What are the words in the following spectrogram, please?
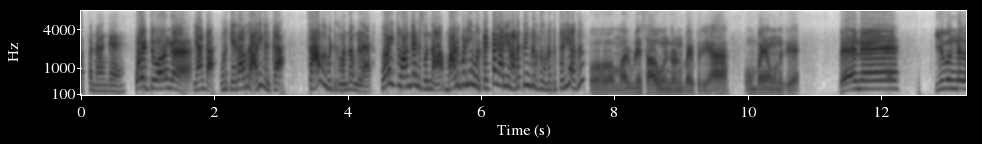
அப்ப நாங்க போயிட்டு வாங்க. ஏன்டா உனக்கு ஏதாவது அறிவு இருக்கா? சாவு வீட்டுக்கு வந்தவங்கள போயிட்டு வாங்கன்னு சொன்னா மறுபடியும் ஒரு கெட்ட காரியம் நடக்குங்கிறது உனக்கு தெரியாது? ஓஹோ மறுபடியும் சாவு வந்துடும் பயப்படுறியா? உன் பயம் உனக்கு. வேணே இவங்கள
